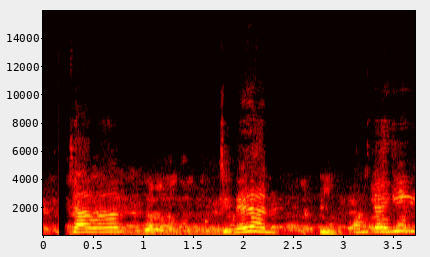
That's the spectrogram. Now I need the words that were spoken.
तिच्यावर जी वेळ आली कोणत्याही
